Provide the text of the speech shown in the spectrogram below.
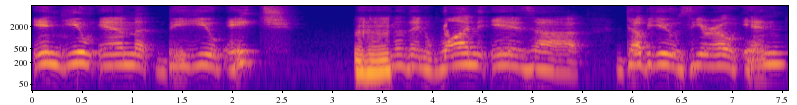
N U M B U H. Mm-hmm. And then one is uh W zero N.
